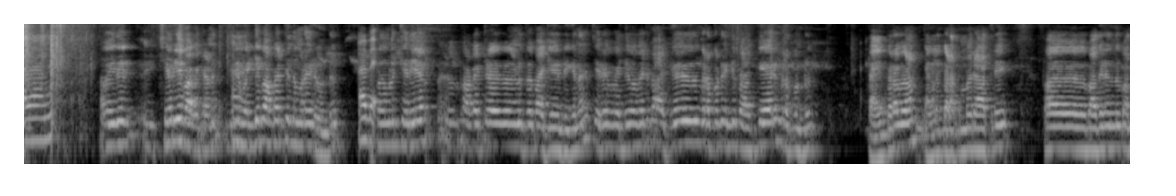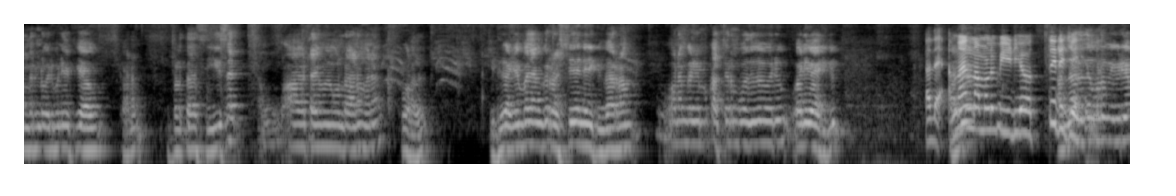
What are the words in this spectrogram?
അതാണ് അപ്പൊ ഇത് ചെറിയ പാക്കറ്റാണ്. ഇതിന് വലിയ പാക്കറ്റ് നമ്മുടെ കയ്യിലുണ്ട്. അപ്പൊ നമ്മൾ ചെറിയ പാക്കറ്റ് ഇപ്പൊ പാക്ക് ചെയ്തിരിക്കുന്നത്. ചെറിയ വലിയ പാക്കറ്റ് പാക്ക് ചെയ്തതും കിടപ്പുണ്ട്. ഇനി പാക്ക് ചെയ്യാനും കിടപ്പുണ്ട്. ടൈം കുറവ് വേണം. ഞങ്ങൾ കിടക്കുമ്പോൾ രാത്രി പതിനൊന്ന് പന്ത്രണ്ട് ഒരു മണിയൊക്കെ ആകും കാരണം ഇപ്പോഴത്തെ സീസൺ ആ ടൈം കൊണ്ടാണ് അങ്ങനെ പോണത്. ഇത് കഴിയുമ്പോൾ ഞങ്ങൾക്ക് റഷ് തന്നെ ഇരിക്കും കാരണം ഓണം കഴിയുമ്പോൾ കച്ചറും പൊതുവെ ഒരു വലിയ ആയിരിക്കും അതെ എന്നാൽ നമ്മൾ വീഡിയോ ഒത്തിരി നമ്മൾ വീഡിയോ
